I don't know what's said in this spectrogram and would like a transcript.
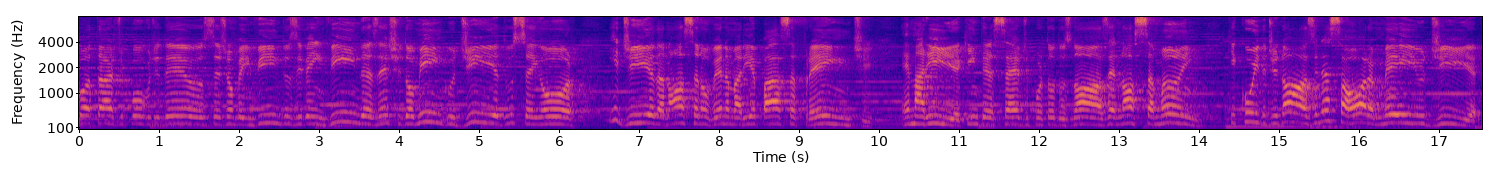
boa tarde, povo de Deus. Sejam bem-vindos e bem-vindas neste domingo, dia do Senhor e dia da nossa novena Maria Passa Frente. É Maria que intercede por todos nós, é nossa mãe que cuida de nós e nessa hora, meio-dia,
